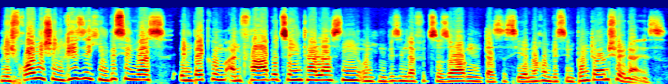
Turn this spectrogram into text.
Und ich freue mich schon riesig, ein bisschen was in Beckum an Farbe zu hinterlassen und ein bisschen dafür zu sorgen, dass es hier noch ein bisschen bunter und schöner ist.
